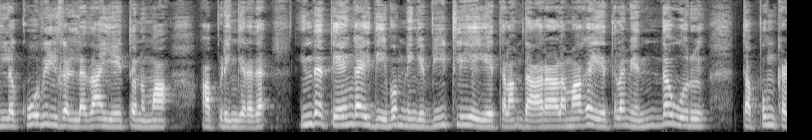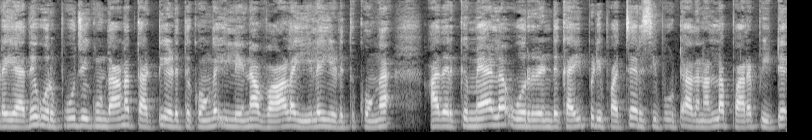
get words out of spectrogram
இல்லை கோவில்களில் தான் ஏற்றணுமா அப்படிங்கிறத. இந்த தேங்காய் தீபம் நீங்கள் வீட்லேயே ஏற்றலாம் தாராளமாக ஏற்றலாம் எந்த ஒரு தப்பும் கிடையாது. ஒரு பூஜைக்கு உண்டான தட்டு எடுத்துக்கோங்க. இல்லைன்னா வாழை இலை எடுத்துக்கோங்க. அதற்கு மேலே ஒரு ரெண்டு கைப்பிடி பச்சரிசி போட்டு அதை நல்லா பரப்பிட்டு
